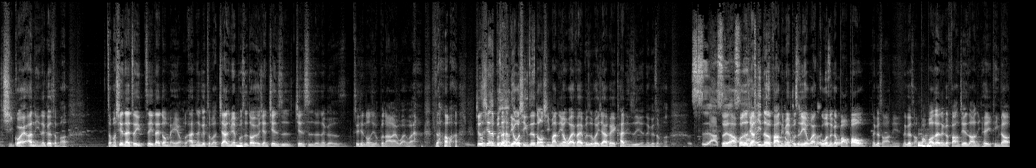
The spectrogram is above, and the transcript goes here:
奇怪啊，你那个什么？怎么现在这一这一代都没有了？按那个怎么家里面不是都有一些监视监视的那个这些东西，怎么不拿来玩玩？知道吗？就是现在不是很流行这个东西吗？你用 WiFi 不是回家可以看你自己的那个什么？是啊，对啊，或者像婴儿房里面不是也玩过那个宝宝那个什么？你那个什么宝宝在那个房间，然后你可以听到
